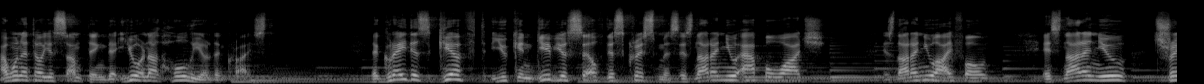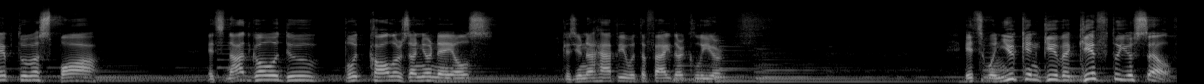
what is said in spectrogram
I want to tell you something that you are not holier than Christ. The greatest gift you can give yourself this Christmas is not a new Apple Watch, it's not a new iPhone, it's not a new trip to a spa, it's not go do put colors on your nails because you're not happy with the fact they're clear. It's when you can give a gift to yourself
